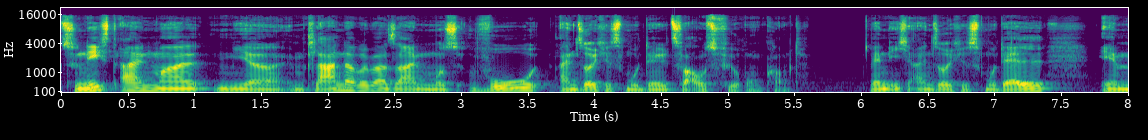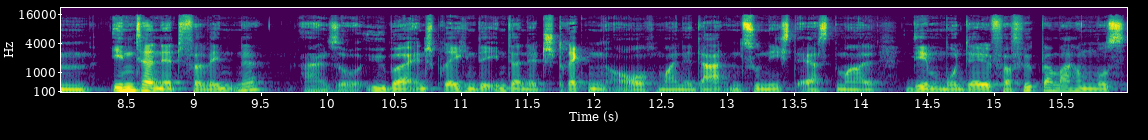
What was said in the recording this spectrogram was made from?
zunächst einmal mir im Klaren darüber sein muss, wo ein solches Modell zur Ausführung kommt. Wenn ich ein solches Modell im Internet verwende, also über entsprechende Internetstrecken auch meine Daten zunächst erstmal dem Modell verfügbar machen muss,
